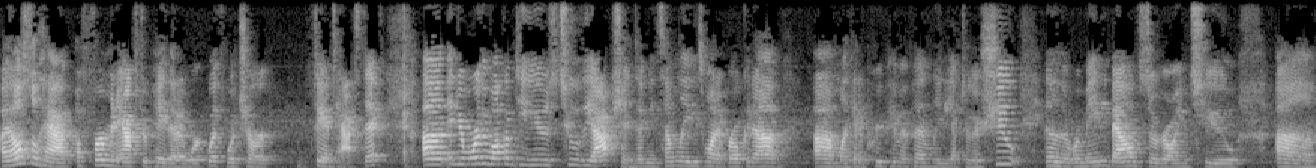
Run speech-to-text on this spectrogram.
I also have Affirm and Afterpay that I work with, which are fantastic. Um, and you're more than welcome to use two of the options. I mean, some ladies want it broken up um, like in a prepayment plan leading up to their shoot, and then the remaining balance they're going to um,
